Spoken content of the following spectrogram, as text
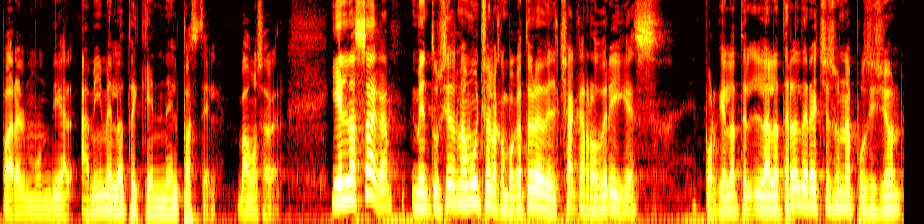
para el Mundial. A mí me late que en el pastel. Vamos a ver. Y en la saga, me entusiasma mucho la convocatoria del Chaca Rodríguez, porque la, lateral derecha es una posición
